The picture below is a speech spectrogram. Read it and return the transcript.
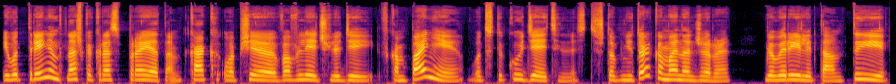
И вот тренинг наш как раз про это. Как вообще вовлечь людей в компании вот в такую деятельность, чтобы не только менеджеры говорили там, ты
